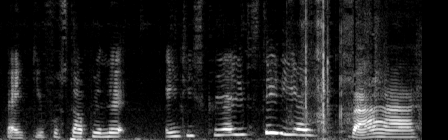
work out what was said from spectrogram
Thank you for stopping at Angie's Creative Studio. Bye.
